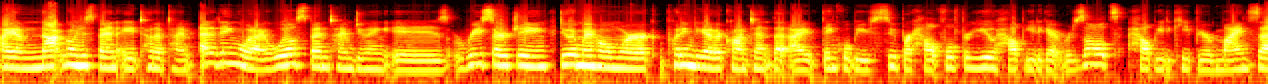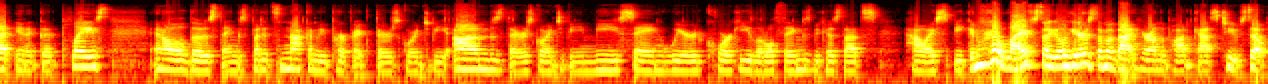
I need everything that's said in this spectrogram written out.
I am not going to spend a ton of time editing. What I will spend time doing is researching, doing my homework, putting together content that I think will be super helpful for you, help you to get results, help you to keep your mindset in a good place and all of those things, but it's not going to be perfect. There's going to be ums, there's going to be me saying weird, quirky little things because that's how I speak in real life. So you'll hear some of that here on the podcast too. So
